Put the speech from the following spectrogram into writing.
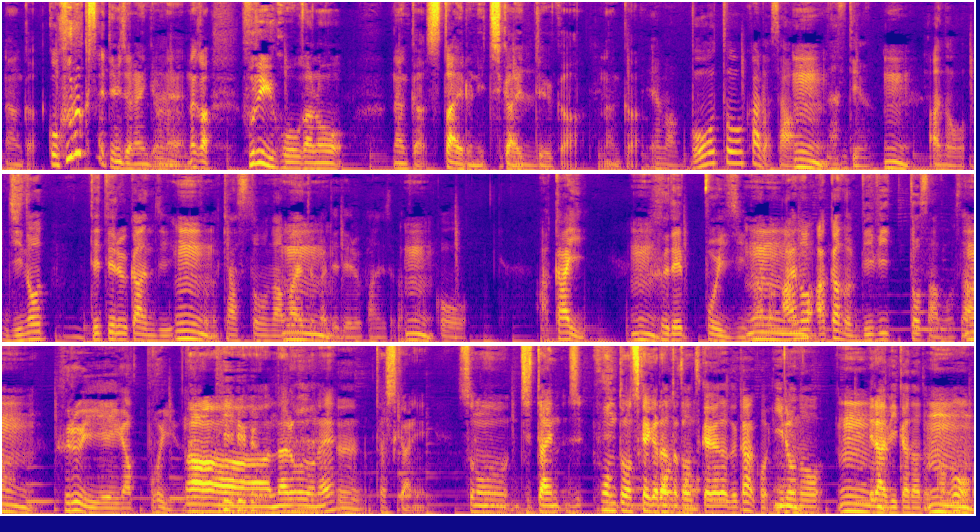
なんかこう古臭いって意味じゃないけどね、うん。なんか古い邦画のなんかスタイルに近いっていうか、なんか。いやまあ冒頭からさ、うん。なんていうの？うん。あの字の出てる感じ、ん。そのキャストの名前とか出てる感じとか、うん。こう赤いうん。筆っぽい字のあの,、うん。あの赤のビビッとさもさ、うん。古い映画っぽいよねああなるほどね。確かに。その字体じフォントの使い方とかも。フォントの使い方とかこう色の選選び方とかも、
